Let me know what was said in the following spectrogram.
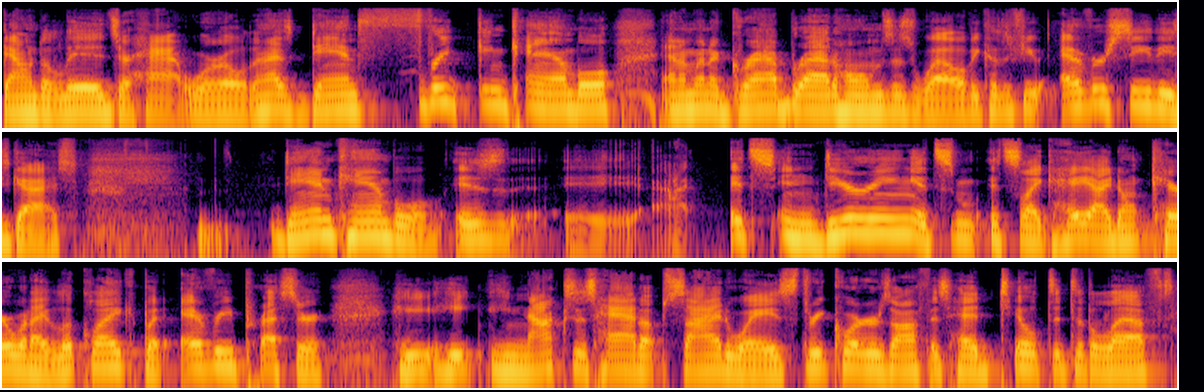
down to Lids or Hat World, and that's Dan freaking Campbell, and I'm gonna grab Brad Holmes as well because if you ever see these guys, Dan Campbell is eh, I- it's endearing. It's it's like, hey, I don't care what I look like, but every presser, he he he knocks his hat up sideways, three quarters off his head, tilted to the left,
